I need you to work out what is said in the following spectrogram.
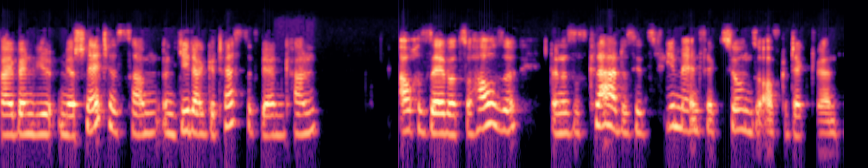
weil wenn wir mehr Schnelltests haben und jeder getestet werden kann, auch selber zu Hause, dann ist es klar, dass jetzt viel mehr Infektionen so aufgedeckt werden.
